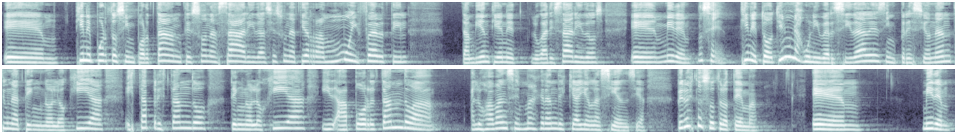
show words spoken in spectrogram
Em, tiene puertos importantes, zonas áridas, es una tierra muy fértil, también tiene lugares áridos. Eh, miren, no sé, tiene todo, tiene unas universidades impresionantes, una tecnología, está prestando tecnología y aportando a, los avances más grandes que hay en la ciencia. Pero esto es otro tema. Em, Miren,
